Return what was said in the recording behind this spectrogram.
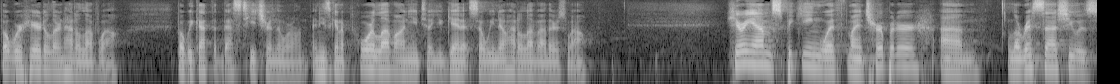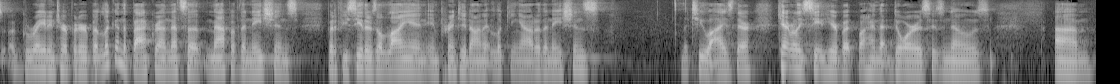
But we're here to learn how to love well. But we got the best teacher in the world, and he's going to pour love on you till you get it so we know how to love others well. Here I am speaking with my interpreter, um, Larissa. She was a great interpreter. But look in the background, that's a map of the nations. But if you see there's a lion imprinted on it looking out of the nations, the two eyes there. Can't really see it here, but behind that door is his nose. Um,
